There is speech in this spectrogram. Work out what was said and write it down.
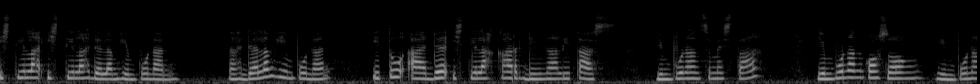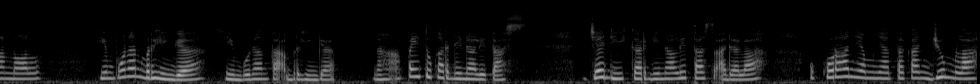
istilah-istilah dalam himpunan. Nah, dalam himpunan itu ada istilah kardinalitas, himpunan semesta, himpunan kosong, himpunan nol, himpunan berhingga, himpunan tak berhingga. Nah, apa itu kardinalitas? Jadi, kardinalitas adalah ukuran yang menyatakan jumlah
